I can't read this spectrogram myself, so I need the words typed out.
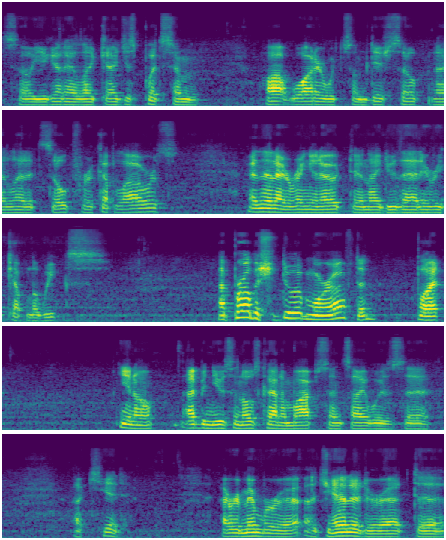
So you gotta like, I just put some hot water with some dish soap and I let it soak for a couple hours. And then I wring it out and I do that every couple of weeks. I probably should do it more often, but you know, I've been using those kind of mops since I was uh, a kid. I remember a, a janitor at uh,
